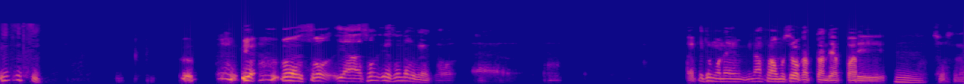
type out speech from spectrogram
い、一？いや、まあ、そう、いや、そん、いや、そんなことないですよ。えーやっぱでもね、皆さん面白かったんで、やっぱり、うん。そうですね。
